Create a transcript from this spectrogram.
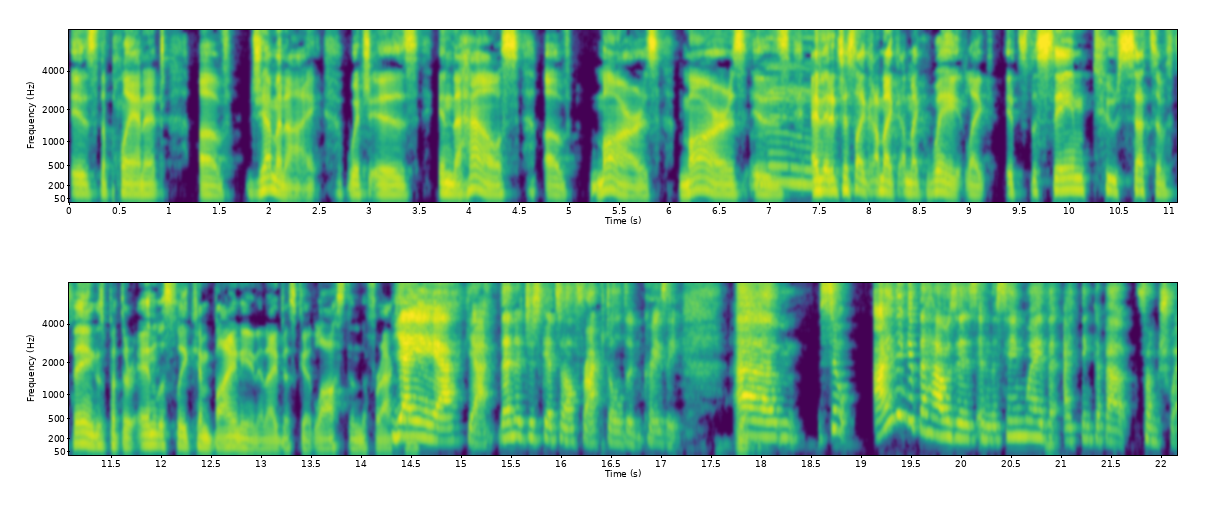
is the planet of Gemini, which is in the house of Mars. Mars is, mm. and then it's just like I'm like I'm like wait, like it's the same two sets of things, but they're endlessly combining, and I just get lost in the fractal. Yeah, yeah, yeah, yeah. Then it just gets all fractaled and crazy. Yeah. Um, so I think of the houses in the same way that I think about feng shui.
